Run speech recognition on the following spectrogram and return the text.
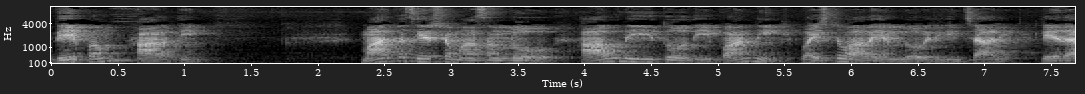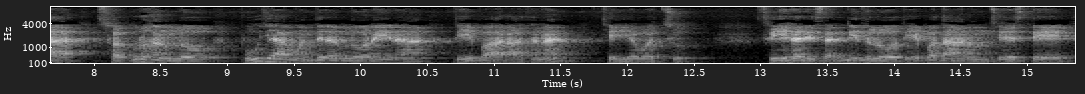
దీపం హారతి మార్గశీర్ష మాసంలో ఆవు నెయ్యితో దీపాన్ని వైష్ణవాలయంలో వెలిగించాలి. లేదా స్వగృహంలో పూజా మందిరంలోనైనా దీపారాధన చేయవచ్చు. శ్రీహరి సన్నిధిలో దీపదానం చేస్తే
